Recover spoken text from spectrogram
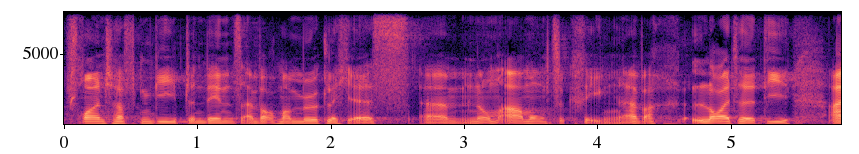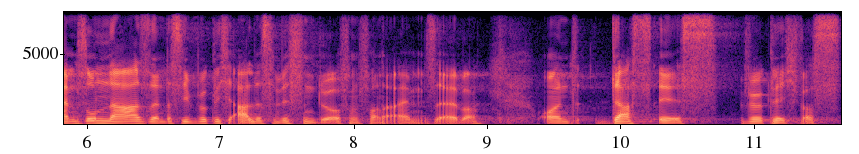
Freundschaften gibt, in denen es einfach auch mal möglich ist, ähm, eine Umarmung zu kriegen. Einfach Leute, die einem so nah sind, dass sie wirklich alles wissen dürfen von einem selber. Und das ist wirklich was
